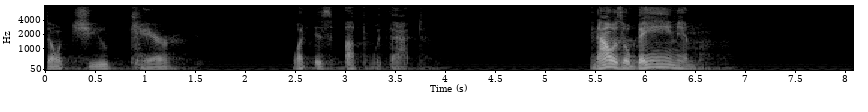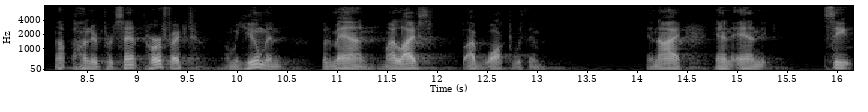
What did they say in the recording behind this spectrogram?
Don't you care? What is up with that? And I was obeying him. Not 100% perfect. I'm a human, but man, my life's, I've walked with him. And I, and, and see,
